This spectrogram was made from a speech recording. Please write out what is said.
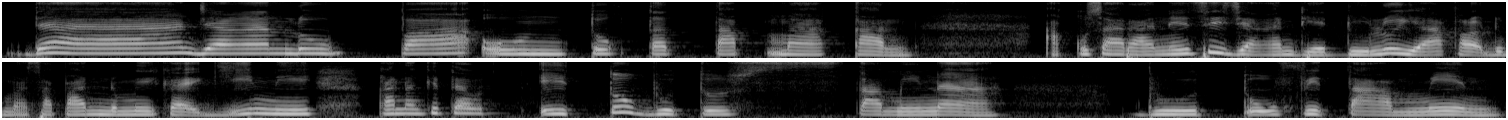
Dan jangan lupa untuk tetap makan. Aku saranin sih jangan diet dulu ya kalau di masa pandemi kayak gini. Karena kita itu butuh stamina, butuh vitamin,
